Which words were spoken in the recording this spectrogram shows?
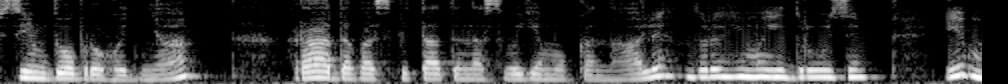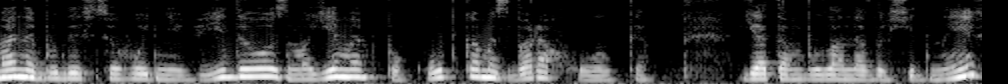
Всім доброго дня! Рада вас вітати на своєму каналі, дорогі мої друзі. І в мене буде сьогодні відео з моїми покупками з барахолки. Я там була на вихідних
